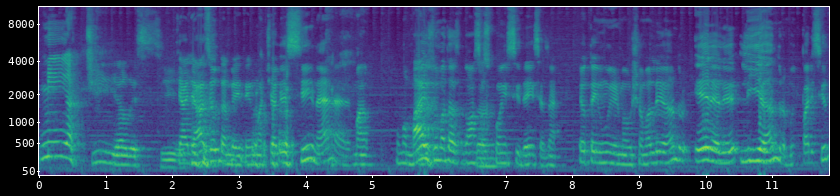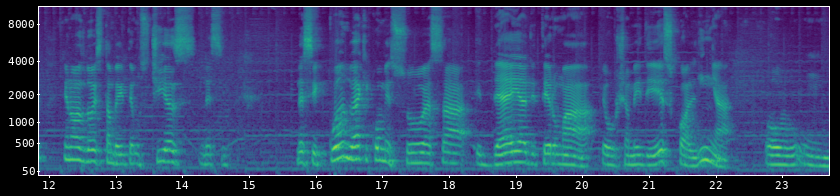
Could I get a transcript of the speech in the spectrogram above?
minha tia Alessi. Que aliás eu também tenho uma tia Alessi, né? Uma uma, mais uma das nossas coincidências, né? Eu tenho um irmão que chama Leandro, ele é Leandro, muito parecido, e nós dois também temos tias Leci. Leci, quando é que começou essa ideia de ter uma, eu chamei de escolinha, ou um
